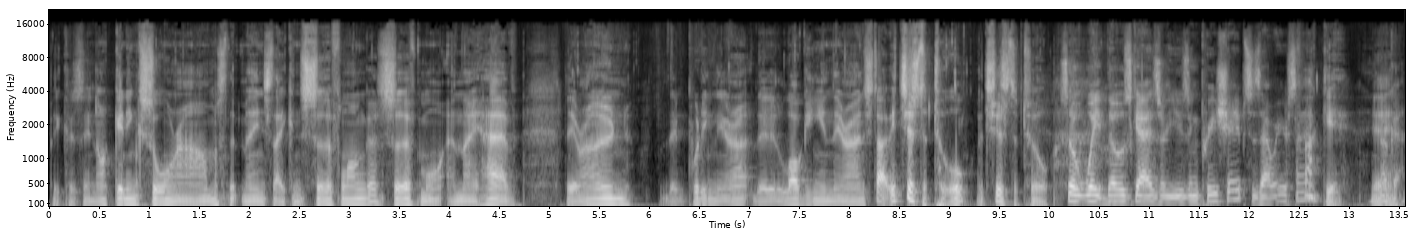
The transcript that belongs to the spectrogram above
because they're not getting sore arms. That means they can surf longer, surf more, and they have their own. They're putting their own, they're logging in their own stuff. It's just a tool. It's just a tool. So wait, those guys are using pre-shapes? Is that what you're saying? Fuck yeah, yeah. Okay.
